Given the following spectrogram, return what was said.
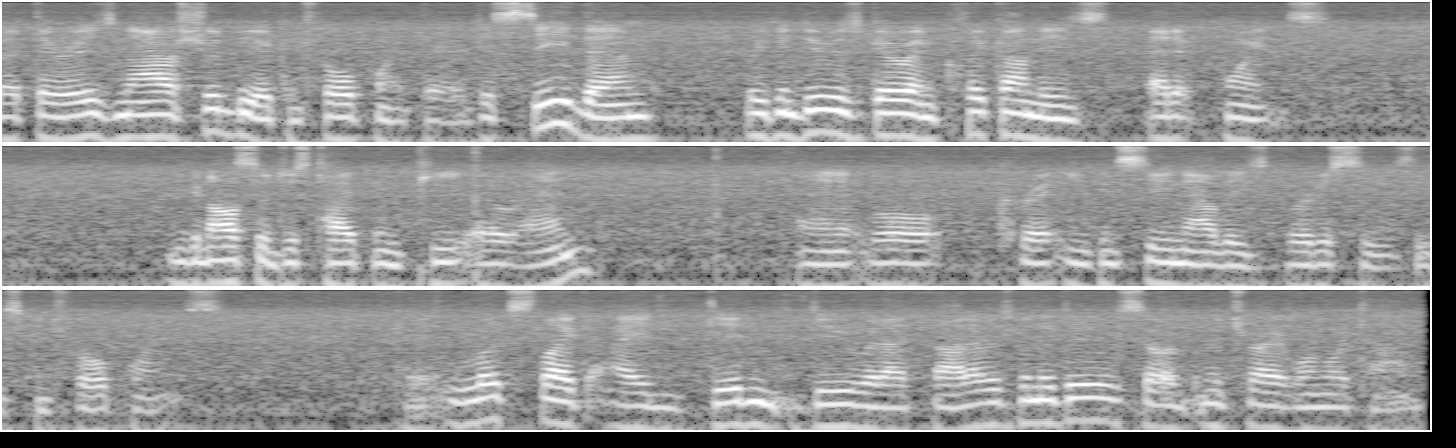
but there is now, should be a control point there. To see them, what you can do is go and click on these edit points. You can also just type in PON and it will create, you can see now these vertices, these control points. Okay, it looks like I didn't do what I thought I was going to do, so let me try it one more time.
